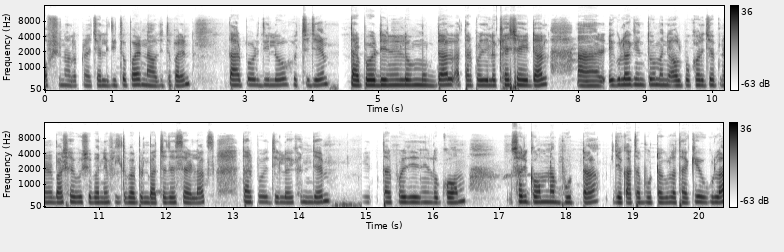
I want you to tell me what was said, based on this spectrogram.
অপশনাল আপনারা চাইলে দিতে পারেন, নাও দিতে পারেন। তারপর দিল হচ্ছে যে, তারপর দিয়ে নিল মুগ ডাল, আর তারপর দিল খেসারি ডাল। আর এগুলা কিন্তু মানে অল্প খরচে আপনারা বাসায় বসে বানিয়ে ফেলতে পারবেন বাচ্চাদের স্যারলাক্স। তারপরে দিল এখানে যে, তারপরে দিয়ে নিল গম। সরি গম না ভুট্টা। যে কাঁচা ভুট্টাগুলো থাকে ওগুলা।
